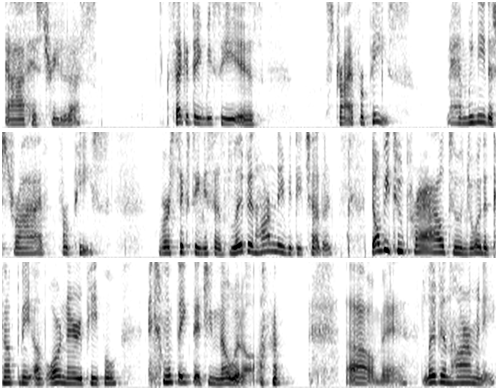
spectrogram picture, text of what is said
God has treated us. Second thing we see is strive for peace. Man, we need to strive for peace. Verse 16, he says, Live in harmony with each other. Don't be too proud to enjoy the company of ordinary people, and don't think that you know it all. Oh man, live in harmony.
